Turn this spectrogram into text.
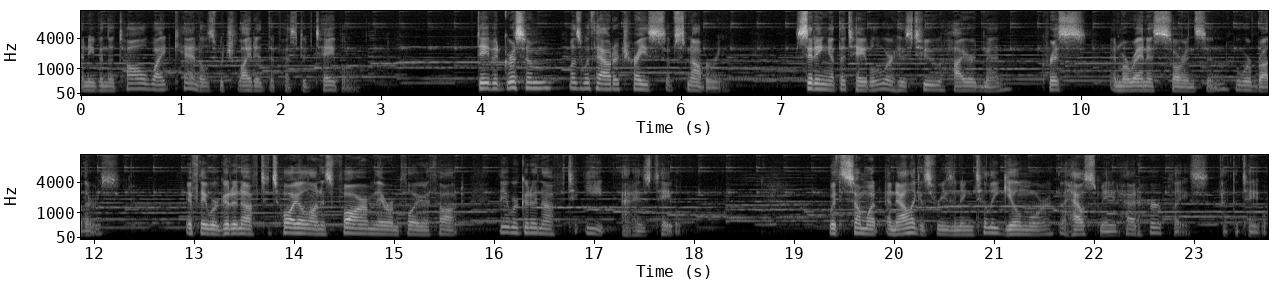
and even the tall white candles which lighted the festive table. David Grissom was without a trace of snobbery. Sitting at the table were his two hired men, Chris and Moranis Sorensen, who were brothers. If they were good enough to toil on his farm, their employer thought they were good enough to eat at his table. With somewhat analogous reasoning, Tilly Gilmore, the housemaid, had her place at the table.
